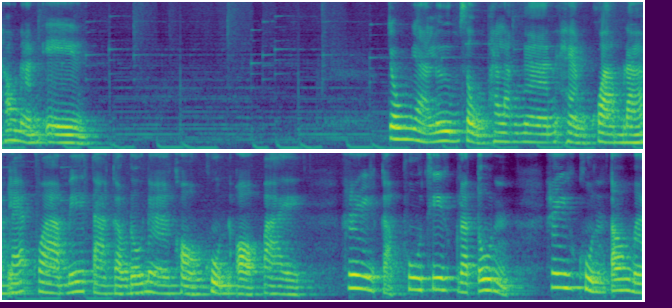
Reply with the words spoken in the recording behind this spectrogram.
เท่านั้นเอง จงอย่าลืมส่งพลังงานแห่งความรักและความเมตตากรุณาของคุณออกไป ให้กับผู้ที่กระตุ้น ให้คุณต้องมา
